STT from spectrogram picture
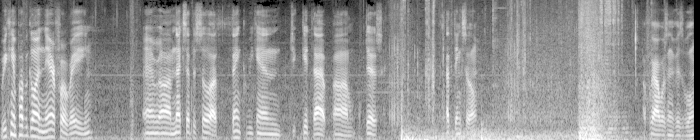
We can probably go in there for a raid. And um, next episode, I think we can get that um, disc. I think so. I forgot I was invisible.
